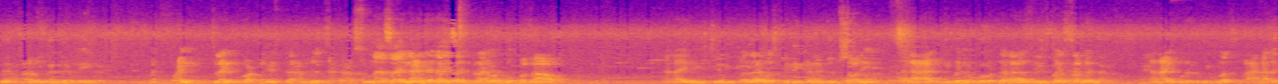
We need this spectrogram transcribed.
because I was late. I was in Delhi. My flight flight got late. I mean, as soon as I landed, I said, driver, go bhagao. And I reached here because I was feeling a little sorry that I had given a word that I will reach by seven. And I couldn't because I had a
